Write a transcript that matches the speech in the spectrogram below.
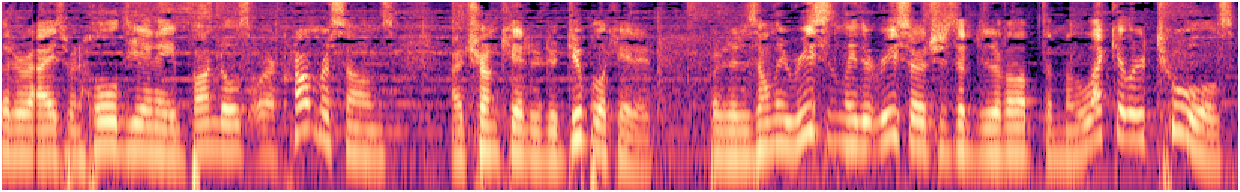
that arise when whole DNA bundles or chromosomes are truncated or duplicated. But it is only recently that researchers have developed the molecular tools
